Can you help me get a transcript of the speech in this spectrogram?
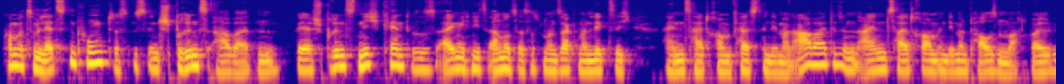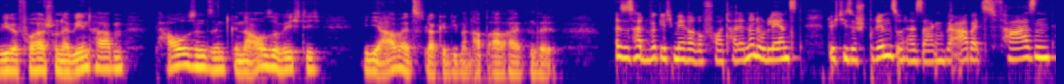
Kommen wir zum letzten Punkt, das ist in Sprints arbeiten. Wer Sprints nicht kennt, das ist eigentlich nichts anderes, als dass man sagt, man legt sich einen Zeitraum fest, in dem man arbeitet, in einen Zeitraum, in dem man Pausen macht. Weil, wie wir vorher schon erwähnt haben, Pausen sind genauso wichtig wie die Arbeitsblöcke, die man abarbeiten will. Also es hat wirklich mehrere Vorteile. Ne? Du lernst durch diese Sprints oder sagen wir Arbeitsphasen,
